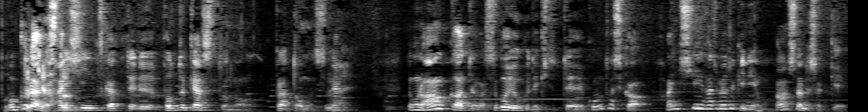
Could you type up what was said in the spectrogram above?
僕らが配信使ってるポッドキャストのプラットフォームですね、はい。でこのアンカーっていうのがすごいよくできててこれ確か配信始めた時に話したんでしたっけ？ト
